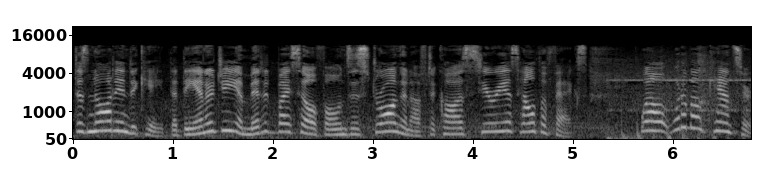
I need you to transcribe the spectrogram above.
does not indicate that the energy emitted by cell phones is strong enough to cause serious health effects, well, what about cancer?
